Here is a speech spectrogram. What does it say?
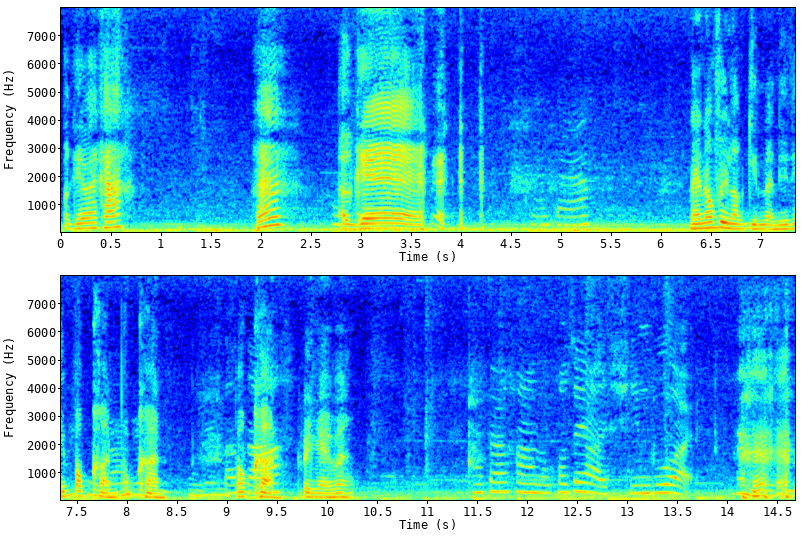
โอเคไหมคะฮะโอเคน้ำตาไหนน้องฟิลลองกินอันนี้ที่ป๊อปคอร์นป๊อปคอร์นป๊อปคอร์นเป็นไงบ้างน้ำตาค่ะหนูก็จะอยากชิมด้วยให้หนูไปชิม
